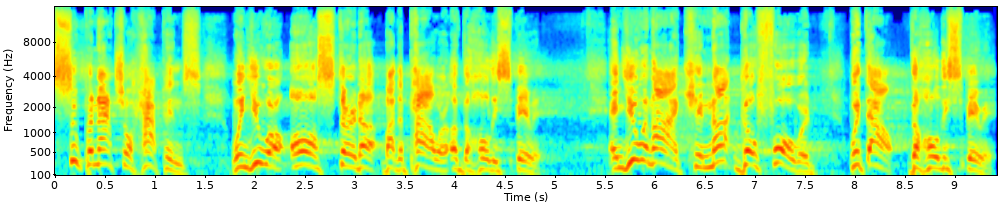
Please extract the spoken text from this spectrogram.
supernatural happens when you are all stirred up by the power of the Holy Spirit. And you and I cannot go forward without the Holy Spirit.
